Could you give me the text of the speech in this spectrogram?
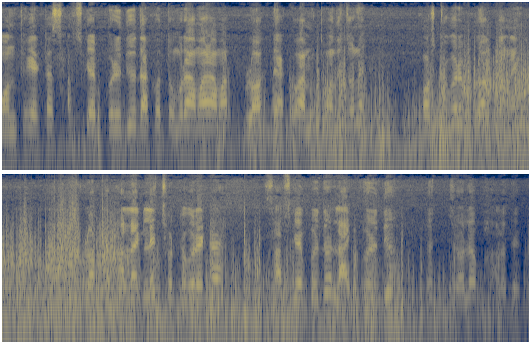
মন থেকে একটা সাবস্ক্রাইব করে দিও। দেখো তোমরা আমার আমার ব্লগ দেখো, আমি তোমাদের জন্য কষ্ট করে ব্লগ বানাই। ব্লগটা ভালো লাগলে ছোট্ট করে একটা সাবস্ক্রাইব করে দিও লাইক করে দিও। তো চলো ভালো থেকো।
